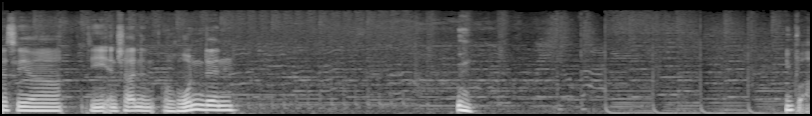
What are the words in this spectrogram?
dass wir die entscheidenden Runden... Uh. Über.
